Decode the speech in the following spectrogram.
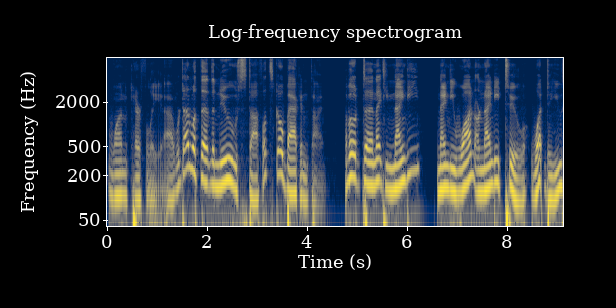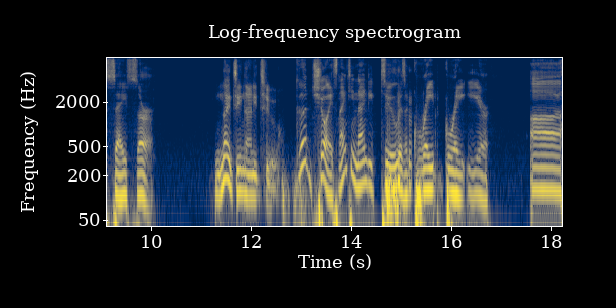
one carefully. Uh, we're done with the the new stuff. Let's go back in time. How about uh, 1990, 91, or 92? What do you say, sir? 1992. Good choice. 1992 is a great, great year. Uh,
